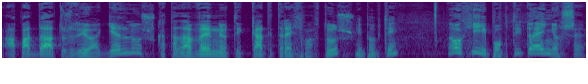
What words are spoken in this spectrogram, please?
απαντά τους δύο αγγέλους, καταλαβαίνει ότι κάτι τρέχει με αυτούς. Ύποπτοι. Όχι ύποπτοι, το ένιωσε.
